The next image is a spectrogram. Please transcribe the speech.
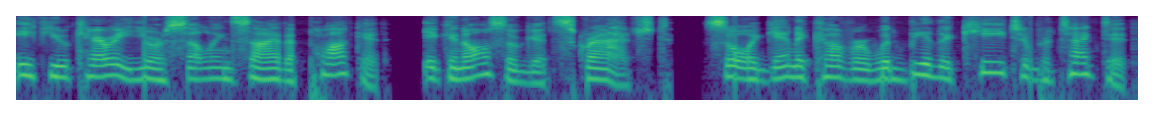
If you carry your cell inside a pocket, it can also get scratched, so again a cover would be the key to protect it.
